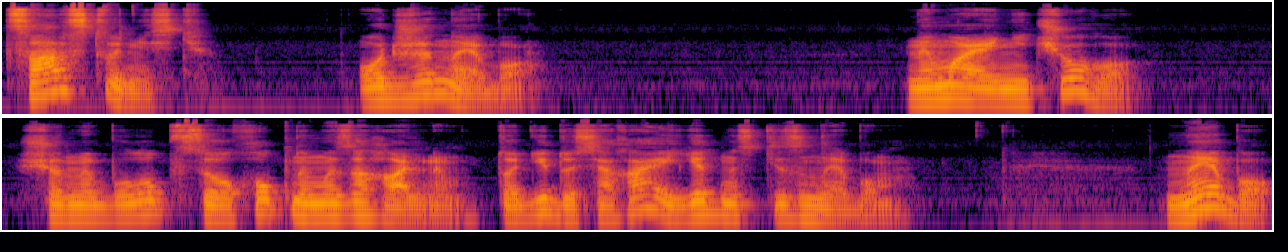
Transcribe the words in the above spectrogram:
Царственність, отже, небо. Немає нічого, що не було б всеохопним і загальним, тоді досягає єдності з небом. Небо,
